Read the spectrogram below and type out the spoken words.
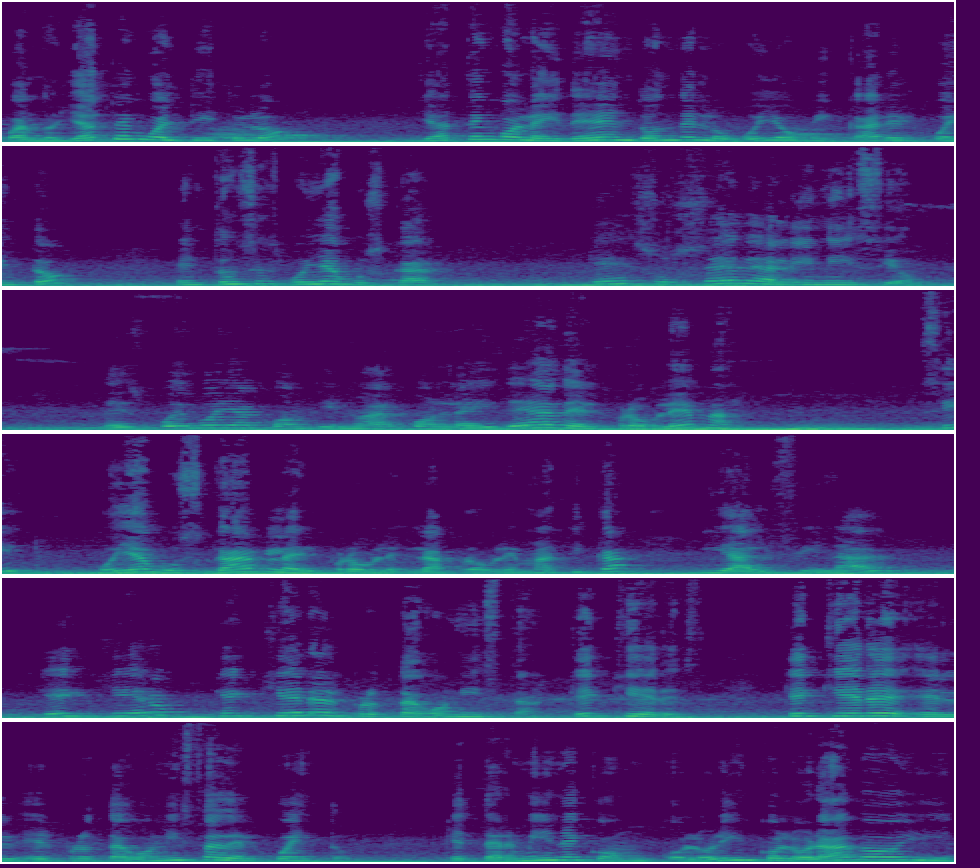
cuando ya tengo el título? Ya tengo la idea en dónde lo voy a ubicar el cuento. Entonces voy a buscar qué sucede al inicio. Después voy a continuar con la idea del problema. ¿Sí? Voy a buscar la, la problemática y al final, ¿qué quiero? ¿Qué quiere el protagonista? ¿Qué quieres? ¿Qué quiere el, el protagonista del cuento? Que termine con colorín colorado y,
